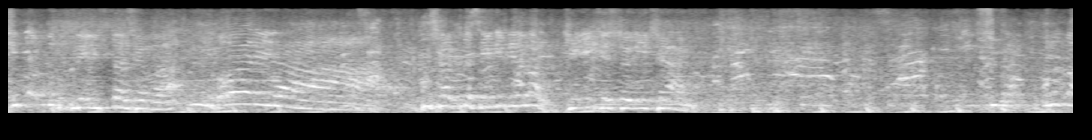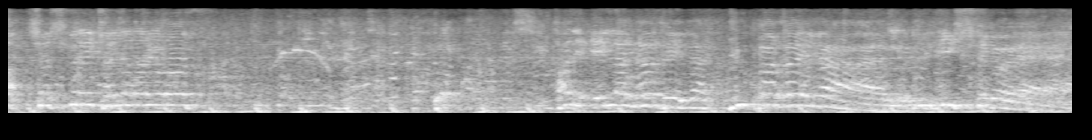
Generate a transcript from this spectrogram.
kim yaptı bu playlisti acaba? Oyna. Bu şarkıda sevdiğim bir yer var. Gelince söyleyeceğim. Süper. Unutma şaşkın heykeller arıyoruz. Hani eller nerede eller? Yukarıda eller. İşte böyle.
